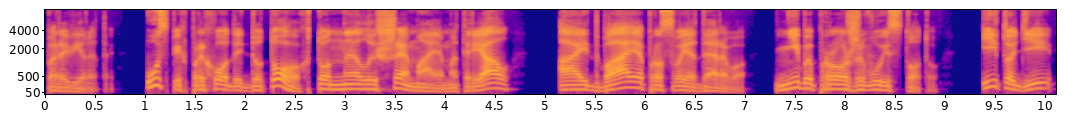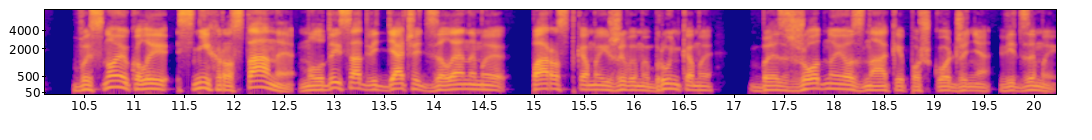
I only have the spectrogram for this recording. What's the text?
перевірити. Успіх приходить до того, хто не лише має матеріал, а й дбає про своє дерево, ніби про живу істоту. І тоді, весною, коли сніг розтане, молодий сад віддячить зеленими паростками і живими бруньками без жодної ознаки пошкодження від зими.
